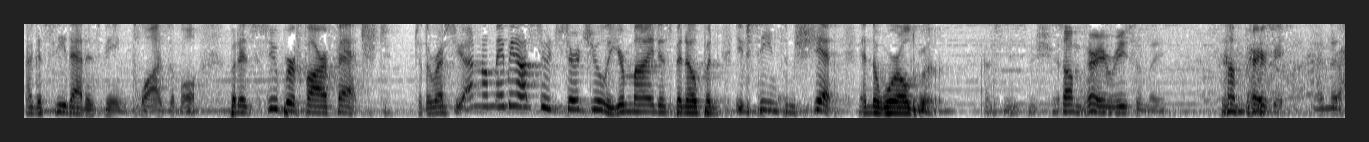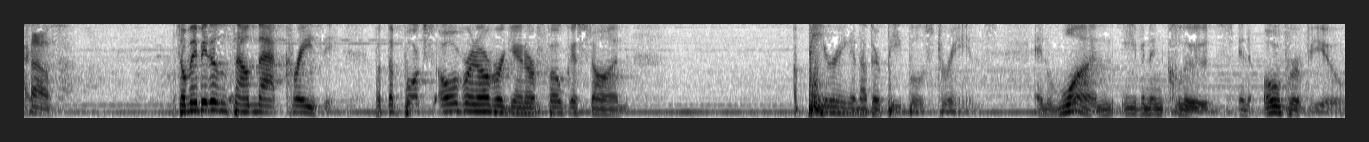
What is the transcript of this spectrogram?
I could see that as being plausible, but it's super far fetched to the rest of you. I don't know. Maybe not Sir Sir Julie. Your mind has been open. You've seen some shit in the world room. I've seen some shit. Some very recently Some very in this Right. house. So maybe it doesn't sound that crazy. But the books over and over again are focused on appearing in other people's dreams. And one even includes an overview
